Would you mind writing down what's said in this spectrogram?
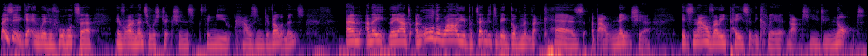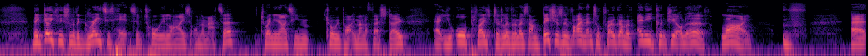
Basically, getting rid of water environmental restrictions for new housing developments. Um, and they they add, and all the while you pretended to be a government that cares about nature. It's now very patently clear that you do not. They go through some of the greatest hits of Tory lies on the matter. 2019 Tory Party manifesto. Uh, you all pledged to deliver the most ambitious environmental programme of any country on earth. Lie. Oof. Uh,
